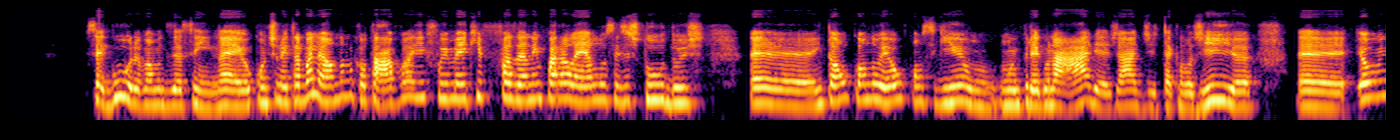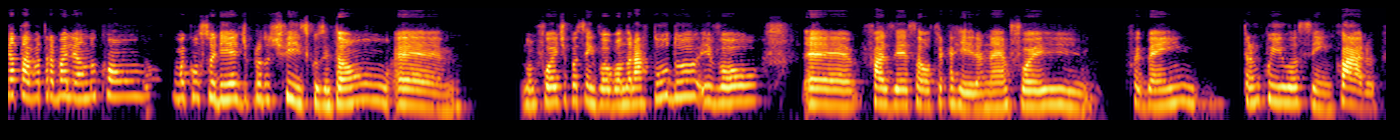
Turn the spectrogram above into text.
segura, vamos dizer assim, né? Eu continuei trabalhando no que eu estava e fui meio que fazendo em paralelo esses estudos. É, então, quando eu consegui um, um, emprego na área já de tecnologia, é, eu ainda estava trabalhando com uma consultoria de produtos físicos, então é, não foi tipo assim, vou abandonar tudo e vou é, fazer essa outra carreira, né? Foi, foi bem tranquilo, assim. Claro,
